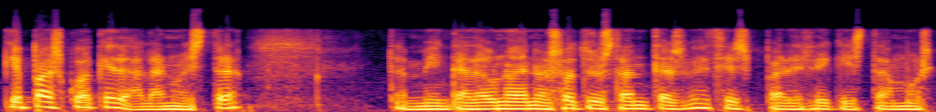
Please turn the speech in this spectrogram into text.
¿Qué Pascua queda? La nuestra. También cada uno de nosotros tantas veces parece que estamos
